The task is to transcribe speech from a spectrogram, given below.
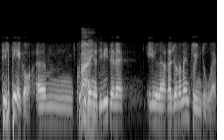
Ti spiego, um, qui Vai. bisogna dividere il ragionamento in due.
